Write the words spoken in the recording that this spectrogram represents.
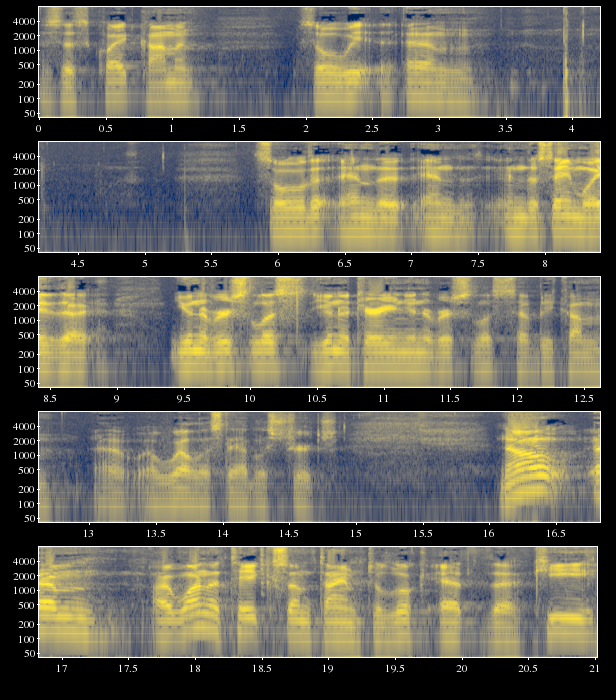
this is quite common. So we. Um, so, the, and, the, and in the same way, the Universalists, Unitarian Universalists, have become a well established church. Now, um, I want to take some time to look at the key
